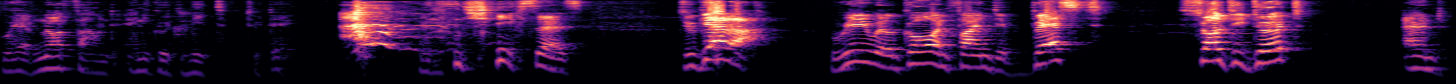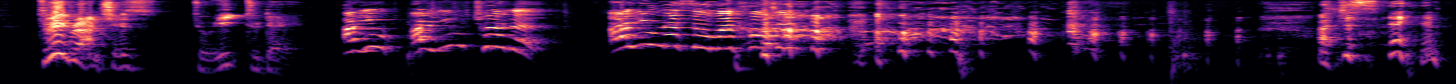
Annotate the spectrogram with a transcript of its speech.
We have not found any good meat today." Ah! and the chief says, "Together, we will go and find the best salty dirt and tree branches to eat today." Are you are you trying to are you messing with my culture? I'm just saying,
